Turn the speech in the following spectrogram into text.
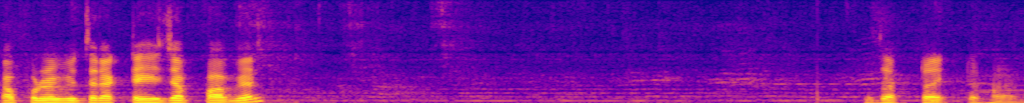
কাপড়ের ভিতরে একটা হিজাব পাবেন। হিজাবটা একটু হ্যাঁ।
